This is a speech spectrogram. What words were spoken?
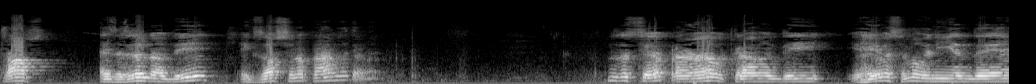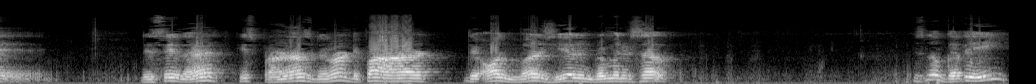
drops as a result of the exhaustion of prana karma. तस्य प्राणाः उत्क्रामन्ति यहैव समवनीयन्ते They say that his pranas do not depart, they all merge here in Brahman itself. There is no gati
